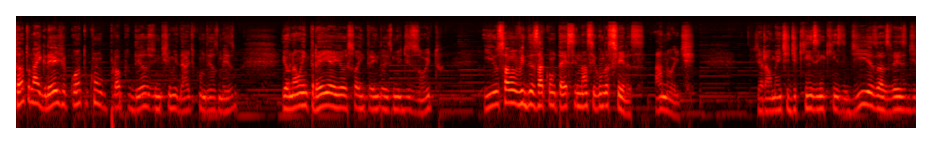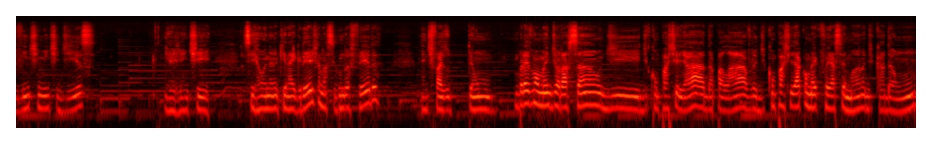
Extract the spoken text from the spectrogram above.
tanto na igreja quanto com o próprio Deus, de intimidade com Deus mesmo. Eu não entrei, aí eu só entrei em 2018. E o Salva Vidas acontece nas segundas-feiras, à noite geralmente de 15 em 15 dias, às vezes de 20 em 20 dias. E a gente se reúne aqui na igreja na segunda-feira. A gente faz tem um, um breve momento de oração, de, de compartilhar da palavra, de compartilhar como é que foi a semana de cada um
